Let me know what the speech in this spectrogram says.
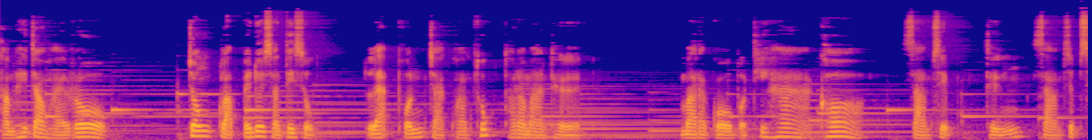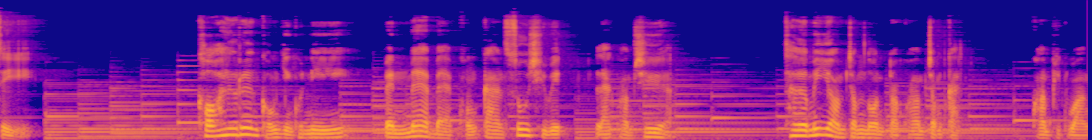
ทำให้เจ้าหายโรค จงกลับไปด้วยสันติสุข และพ้นจากความทุกข์ทรมานเถิด มาระโกบทที่ 5 ข้อ 30 ถึง 34 ขอให้เรื่องของหญิงคนนี้เป็นแม่แบบของการสู้ชีวิตและความเชื่อ เธอไม่ยอมจำนนต่อความจำกัด ความผิดหวัง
